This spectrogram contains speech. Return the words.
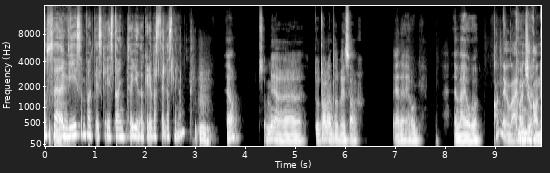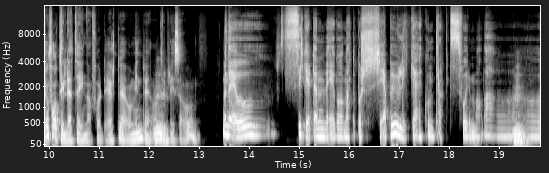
og så er det vi som faktisk er i stand til å gi dere de beste løsningene. Mm. Ja, så mer uh, totalentrepriser er det òg en vei å gå. Kan det jo være, Kanskje. men du kan jo få til dette innenfor delte og mindre mm. entrepriser òg. Men det er jo sikkert en vei å gå nettopp å se på ulike kontraktsformer da, og, mm. og,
